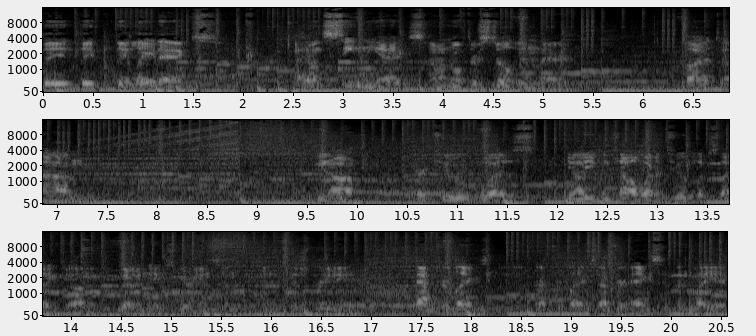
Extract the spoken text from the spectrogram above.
They they they laid eggs. I haven't seen the eggs. I don't know if they're still in there, but um, you know, her tube was. You know, you can tell what a tube looks like um, if you've got any experience in, in fish breeding after legs, after legs, after eggs have been laid,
